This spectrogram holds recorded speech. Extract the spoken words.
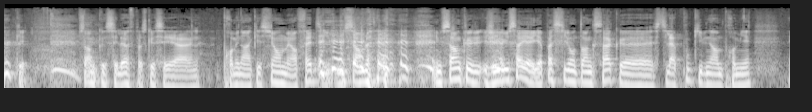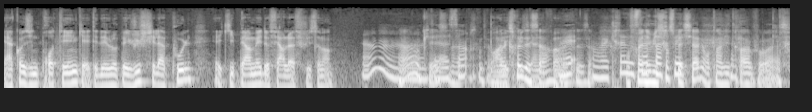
Ok. Il me semble que c'est l'œuf parce que c'est euh, premier dans la question, mais en fait, il, me semble que j'ai lu ça il n'y a, pas si longtemps que ça que c'était la poule qui venait en premier. Et à cause d'une protéine qui a été développée juste chez la poule et qui permet de faire l'œuf, justement. Ah, Ah, ok, intéressant. On va creuser ça. fois. on va Ouais, creuser ça. on va creuser On fera ça, une émission parfait. spéciale, on t'invitera pour.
